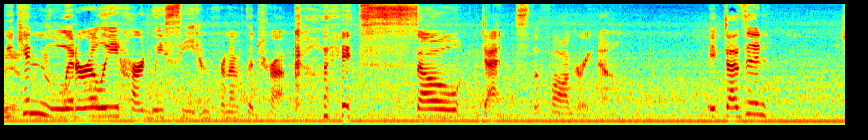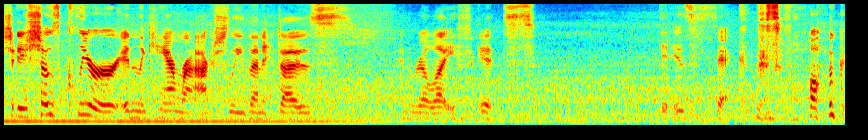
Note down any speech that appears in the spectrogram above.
We can literally hardly see in front of the truck. it's so dense, the fog right now. It doesn't, it shows clearer in the camera actually than it does in real life. It's, it is thick, this fog.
